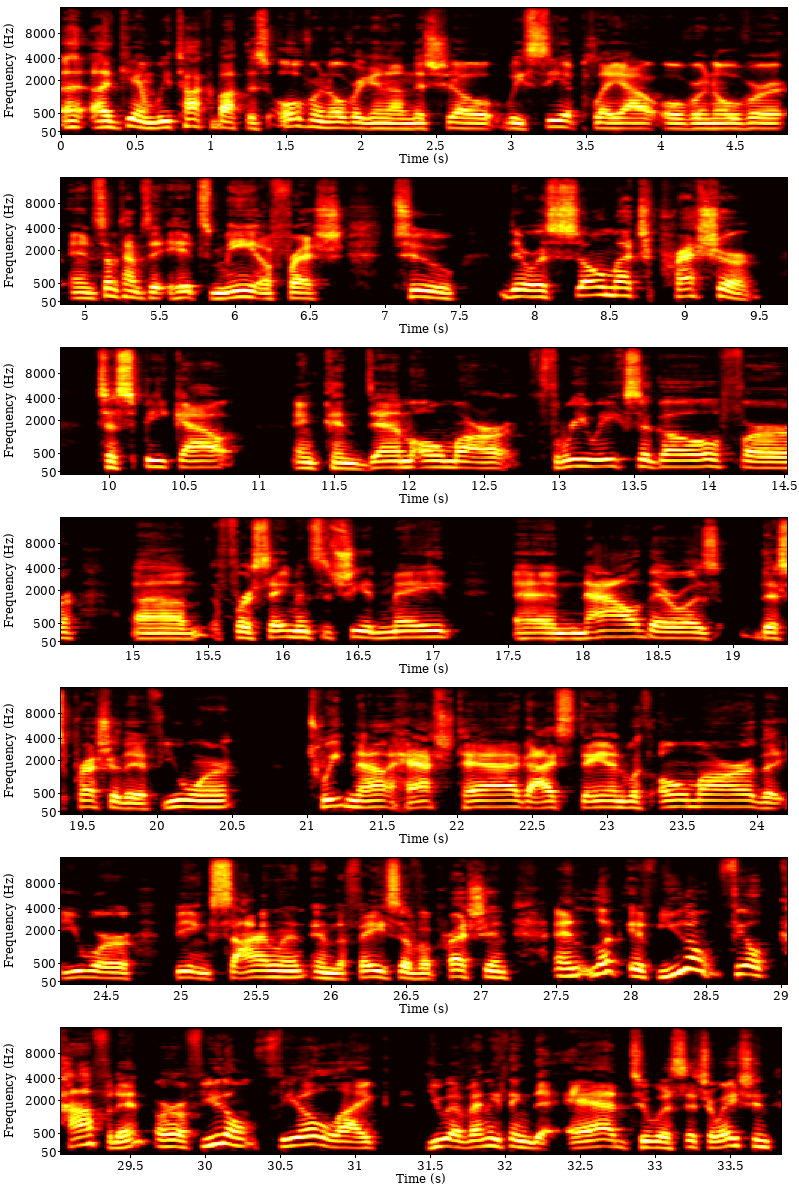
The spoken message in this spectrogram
uh, again, we talk about this over and over again on this show. We see it play out over and over, and sometimes it hits me afresh too. There was so much pressure to speak out and condemn Omar three weeks ago for um, for statements that she had made, and now there was this pressure that if you weren't tweeting out hashtag I stand with Omar, that you were being silent in the face of oppression. And look, if you don't feel confident or if you don't feel like you have anything to add to a situation,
